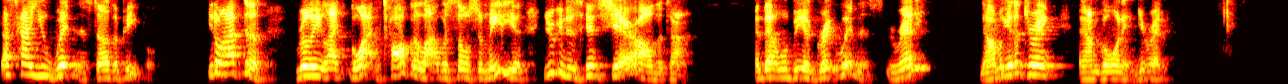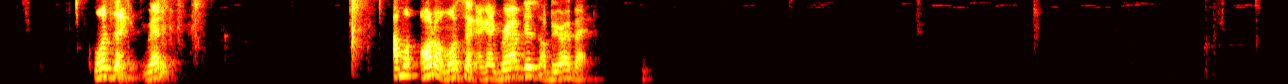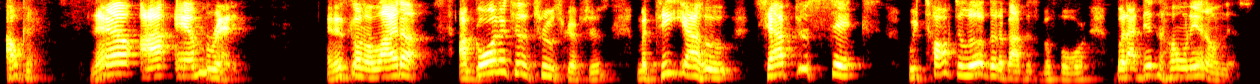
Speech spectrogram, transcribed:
That's how you witness to other people. You don't have to really like go out and talk a lot with social media. You can just hit share all the time. And that will be a great witness. You ready? Now I'm gonna get a drink and I'm going in. Get ready. One second. You ready? I'm gonna, hold on one second. I gotta grab this. I'll be right back. Okay. Now I am ready. And it's gonna light up. I'm going into the true scriptures, Mattityahu, chapter 6. We talked a little bit about this before, but I didn't hone in on this.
